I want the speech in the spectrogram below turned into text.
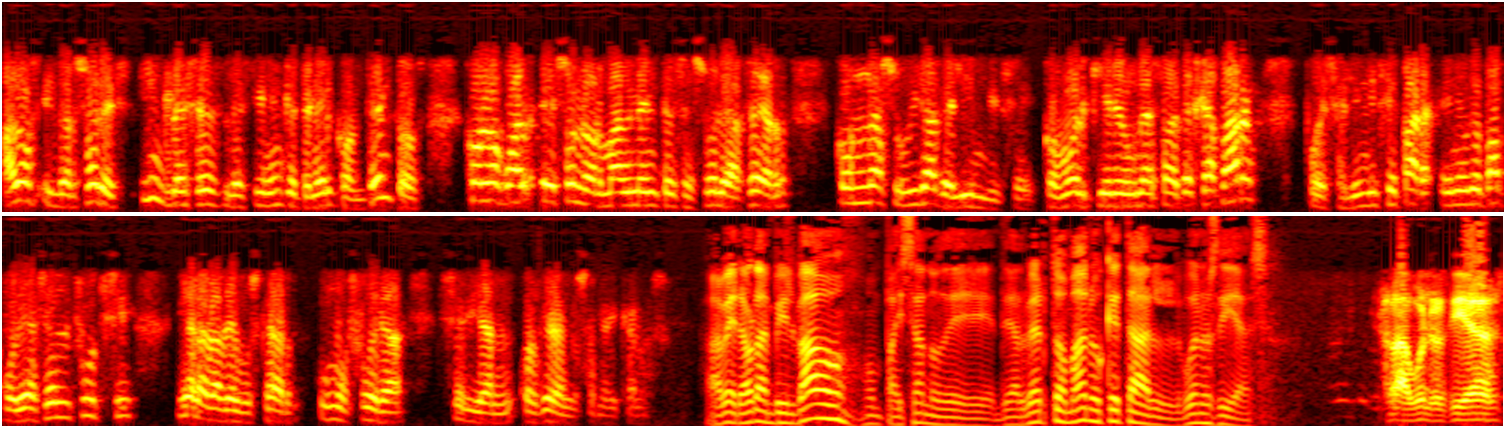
a los inversores ingleses les tienen que tener contentos, con lo cual eso normalmente se suele hacer con una subida del índice. Como él quiere una estrategia par, pues el índice par en Europa podría ser el FTSE y a la hora de buscar uno fuera serían cualquiera de los americanos. A ver, ahora en Bilbao, un paisano de, Alberto. Manu, ¿qué tal? Buenos días. Hola, buenos días.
